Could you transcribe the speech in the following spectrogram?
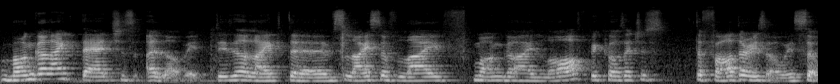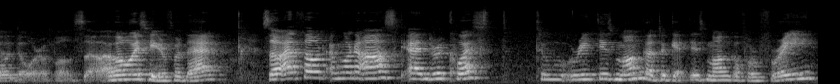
manga like that, just I love it. These are like the slice of life manga I love because I just the father is always so adorable. So I'm always here for that. So I thought I'm gonna ask and request to read this manga, to get this manga for free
